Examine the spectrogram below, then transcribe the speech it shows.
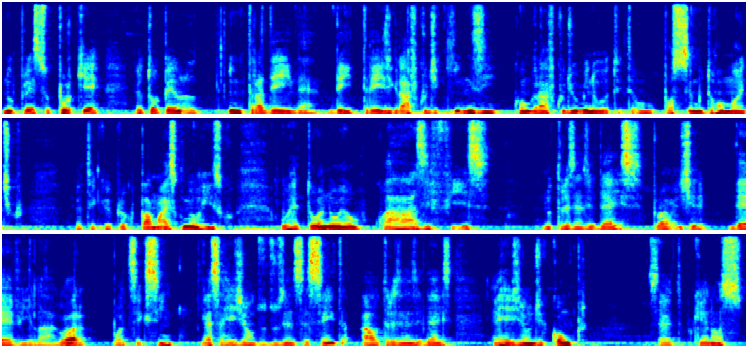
no preço porque eu estou operando intraday, né? Day trade, gráfico de 15 com gráfico de 1 minuto. Então não posso ser muito romântico. Eu tenho que me preocupar mais com o meu risco. O retorno eu quase fiz no 310. Provavelmente ele deve ir lá agora. Pode ser que sim. Essa região dos 260 ao 310 é região de compra, certo? Porque nós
